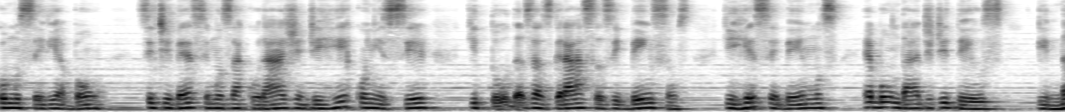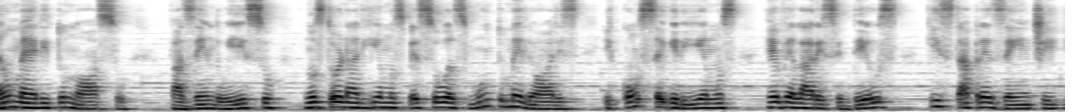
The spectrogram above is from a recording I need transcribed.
Como seria bom se tivéssemos a coragem de reconhecer que todas as graças e bênçãos que recebemos é bondade de Deus e não mérito nosso. Fazendo isso, nos tornaríamos pessoas muito melhores e conseguiríamos revelar esse Deus que está presente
